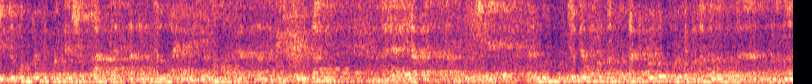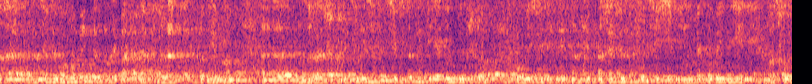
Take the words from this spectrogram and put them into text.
І тому говорити про те, що армія стане національною і вона може взяти на себе відповідальність, е, я. І ну, цю тему можна далі продовжувати, багато е, на, на, на цю тему говорити, але я бачу, так вже потрібно я думаю, що у виснові цих наших дискусій ми повинні про свою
